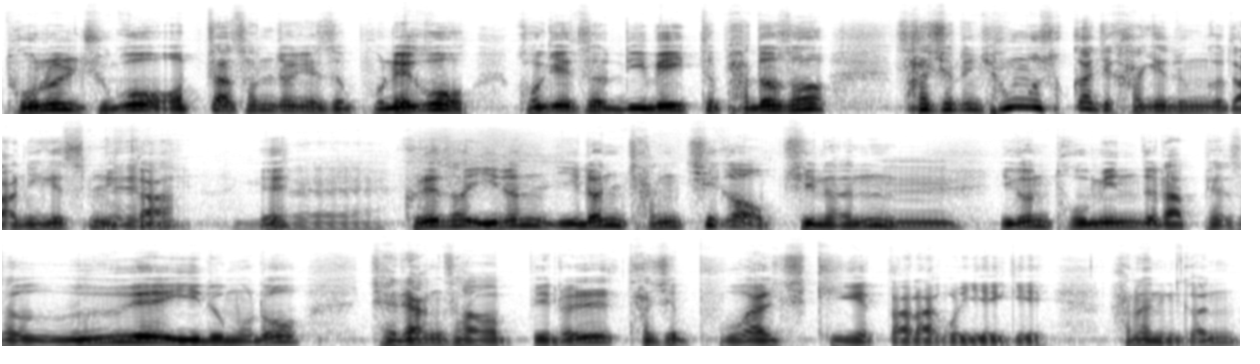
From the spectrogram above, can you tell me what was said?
돈을 주고 업자 선정해서 보내고 거기에서 리베이트 받아서 사실은 형무소까지 가게 된 것 아니겠습니까? 예? 네. 그래서 이런 이런 장치가 없이는 음, 이건 도민들 앞에서 의회 이름으로 재량 사업비를 다시 부활시키겠다라고 얘기하는 건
